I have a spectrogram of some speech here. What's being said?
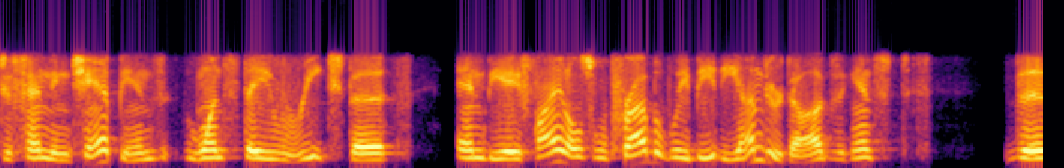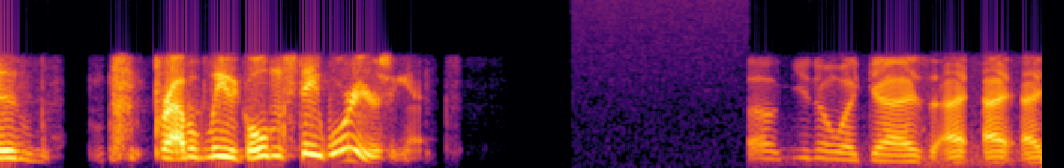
defending champions, once they reach the NBA Finals, will probably be the underdogs against the probably the Golden State Warriors again. Uh, you know what, guys? I, I, I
